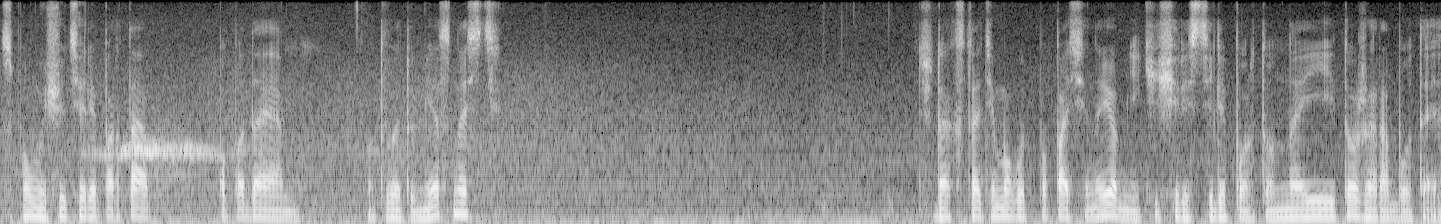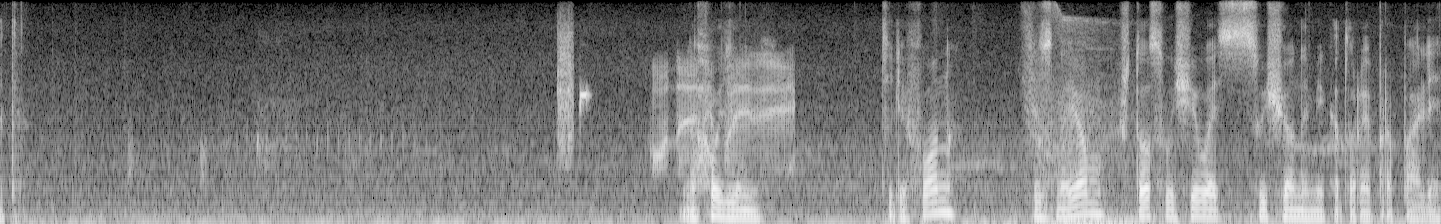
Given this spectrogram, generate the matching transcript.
С помощью телепорта попадаем вот в эту местность. Сюда, кстати, могут попасть и наемники через телепорт. Он на И тоже работает. Находим телефон. Узнаем, что случилось с учеными, которые пропали.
